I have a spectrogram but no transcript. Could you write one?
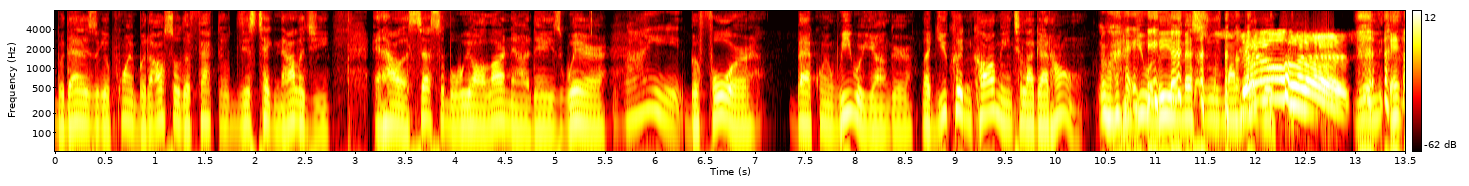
but that is a good point. But also the fact of this technology and how accessible we all are nowadays. Where right. before, back when we were younger, like you couldn't call me until I got home. Right. You, you would leave a message with my mother. Yes. You And,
